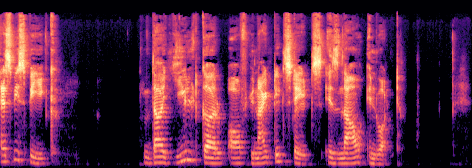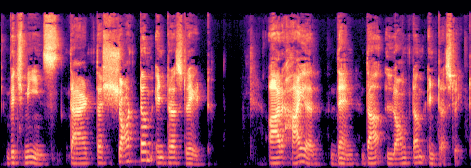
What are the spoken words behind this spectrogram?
As we speak, the yield curve of United States is now invert, which means that the short-term interest rate are higher than the long-term interest rate.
